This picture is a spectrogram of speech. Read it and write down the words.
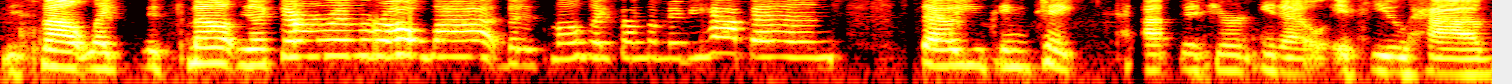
you smell like it smelled you like don't remember a whole lot but it smells like something maybe happened so you can take PEP if you're you know if you have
